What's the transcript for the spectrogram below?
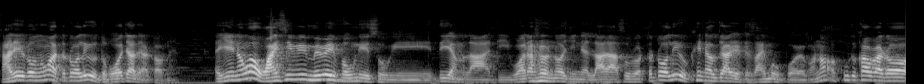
ဒါတွေအကုန်လုံးကတော်တော်လေးကိုသဘောကျစရာကောင်းတယ် အရင်တော့ Y series mirroring phone တွေဆိုရင်သိရမလားဒီ water drop notch ကြီးနဲ့လာတာဆိုတော့တော်တော်လေးကိုခင်းနောက်ကြတဲ့ design ပုံပေါ်တယ်ပေါ့နော်အခုတစ်ခေါက်ကတော့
